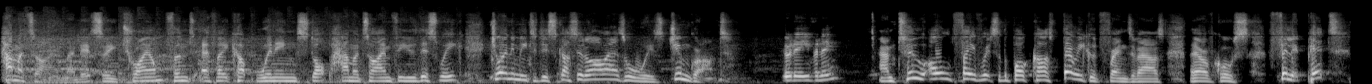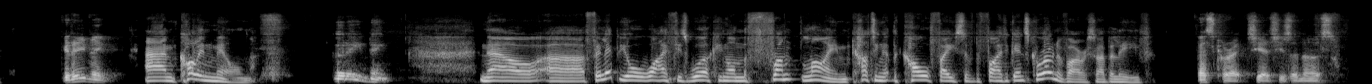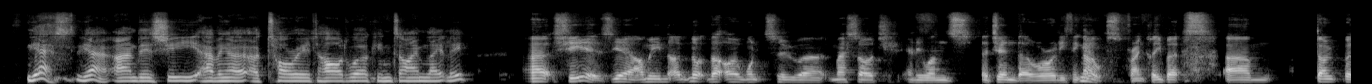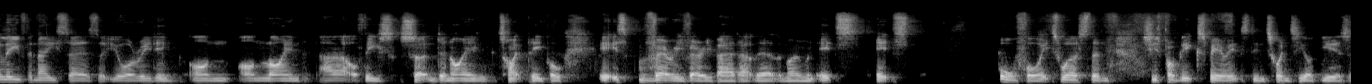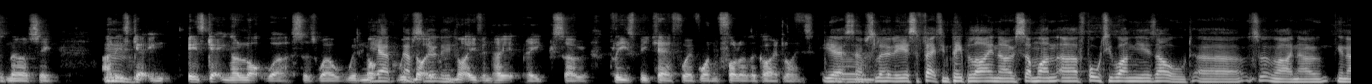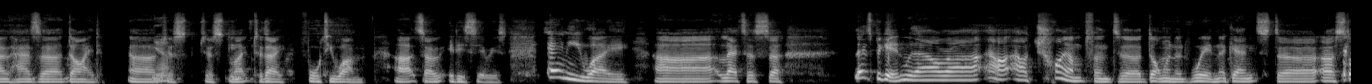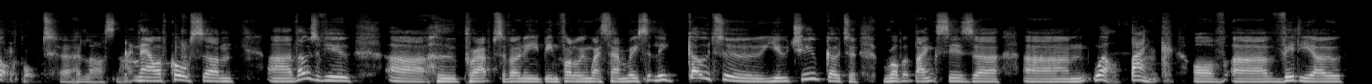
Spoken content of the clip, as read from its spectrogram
Hammer Time, and it's a triumphant FA Cup winning Stop Hammer Time for you this week. Joining me to discuss it are, as always, Jim Grant. Good evening. And two old favourites of the podcast, very good friends of ours. They are, of course, Philip Pitt. Good evening. And Colin Milne. Good evening. Now, uh, Philip, your wife is working on the front line, cutting at the coal face of the fight against coronavirus, I believe. That's correct. Yeah, she's a nurse. Yes, yeah. And is she having a, a torrid, hard working time lately? Uh, she is, yeah. I mean, uh, not that I want to uh, massage anyone's agenda or anything No. else, frankly, but um, don't believe the naysayers that you are reading on online uh, of these certain denying type people. It is very, very bad out there at the moment. It's it's awful. It's worse than she's probably experienced in twenty odd years of nursing. And it's getting it's getting a lot worse as well. We're not Hmm. Yeah, we're not, absolutely. not even hit peak, so please be careful, everyone. Follow the guidelines. Yes, absolutely. It's affecting people I know. Someone uh, 41 years old, uh, someone I know, you know, has uh, died. Uh, Yeah. Just, just like today, 41. Uh, so it is serious. Anyway, uh, let us uh, let's begin with our uh, our, our triumphant, uh, dominant win against uh, uh, Stockport uh, last night. Now, of course, um, uh, those of you who perhaps have only been following West Ham recently, go to YouTube, go to Robert Banks's um, well bank of video.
